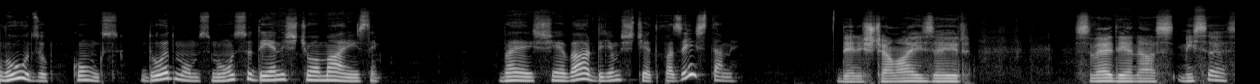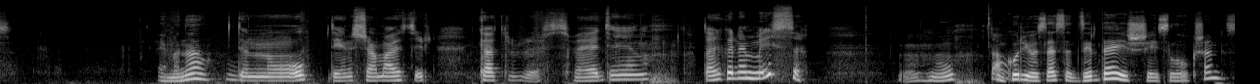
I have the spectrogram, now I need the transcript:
Lūdzu, kungs, dod mums mūsu dienišķo maizi. Vai šie vārdi jums šķiet pazīstami? Dienišķā maize ir svētdienās misēs. Emanuel? Da, nu, dienas šāmais ir katru svētdienu. Tā ir, kad ir mise. Nu, tā. Un kur jūs esat dzirdējuši šīs lūkšanas,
